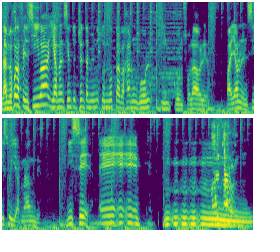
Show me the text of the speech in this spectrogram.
la mejor ofensiva, ya van 180 minutos, no trabajar un gol inconsolable. Fallaron el Ciso y Hernández. Dice, eh, eh, eh, mm, mm, mm, Faltaron.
